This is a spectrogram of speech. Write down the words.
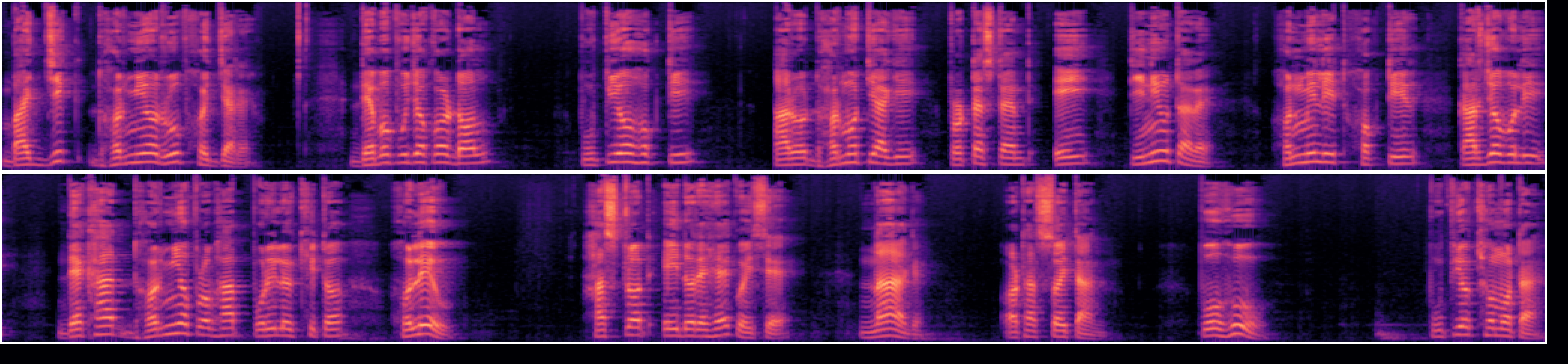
বাহ্যিক ধৰ্মীয় ৰূপ সজ্জাৰে দেৱপূজকৰ দল পুপীয় শক্তি আৰু ধৰ্মত্যাগী প্ৰটেষ্টেণ্ট এই তিনিওটাৰে সন্মিলিত শক্তিৰ কাৰ্যৱলী দেখাত ধৰ্মীয় প্ৰভাৱ পৰিলক্ষিত হলেও শাস্ত্ৰত এইদৰেহে কৈছে। নাগ অৰ্থাৎ ছয়তান। পহু পুপীয় ক্ষমতা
